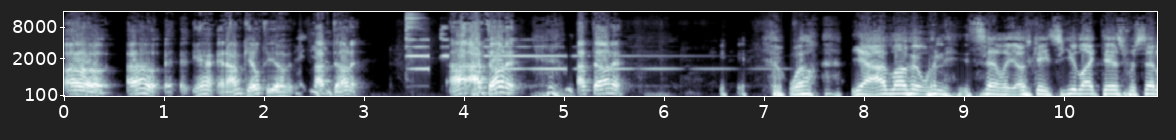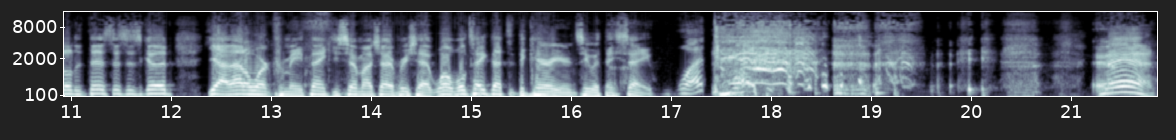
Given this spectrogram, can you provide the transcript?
oh oh yeah, and I'm guilty of it. I've done it. I, I've done it. I've done it. Well, yeah, I love it when it's like, okay, so you like this? We're settled at this. This is good. Yeah, that'll work for me. Thank you so much. I appreciate it. Well, we'll take that to the carrier and see what they say. What? Man,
